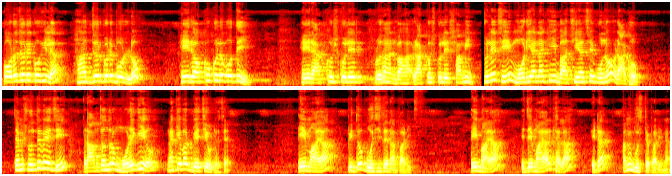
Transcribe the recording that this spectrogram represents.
করজোরে কহিলা, হাত জোর করে বলল, হে রক্ষকুলপতি হে রাক্ষসকুলের প্রধান বা রাক্ষসকুলের স্বামী, শুনেছি মরিয়া নাকি বাঁচিয়াছে পুনঃ রাঘব। যে আমি শুনতে পেয়েছি, রামচন্দ্র মরে গিয়েও নাকি আবার বেঁচে উঠেছে। এ মায়া পিত বুঝিতে না পারি। এই মায়া এই যে মায়ার খেলা, এটা আমি বুঝতে পারি না।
